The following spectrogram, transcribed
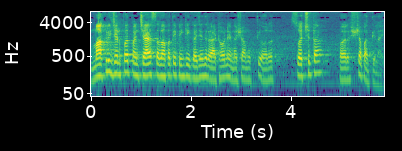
माकड़ी जनपद पंचायत सभापति पिंकी गजेंद्र राठौर ने नशा मुक्ति और स्वच्छता पर शपथ दिलाई।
